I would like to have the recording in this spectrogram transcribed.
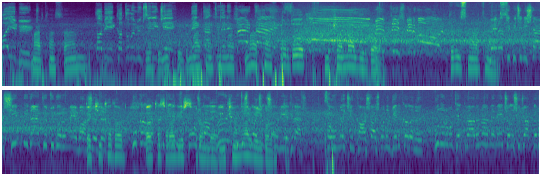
payı büyük. Mertens'ten Tabii katılım yükselince. Mertens'in beklentilerin. Mertens Mertens. vurdu. Mükemmel bir gol. Müthiş bir gol. Dries Ve rakip için işler şimdiden kötü görünmeye başladı. Dakika 4. Bu kadar Galatasaray kaliteli bir 1-0 futbolcudan önde. Mükemmel bir gol attı. Savunma için karşılaşmanın geri kalanı bu durumun tekrarını önlemeye çalışacakları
